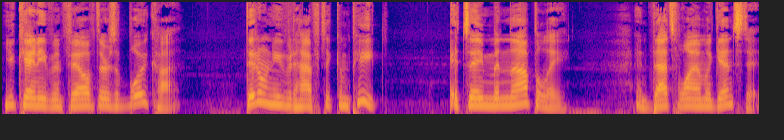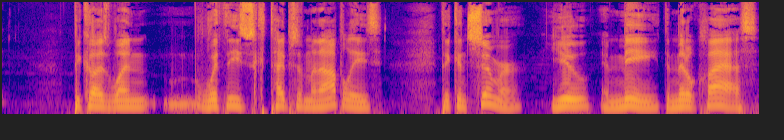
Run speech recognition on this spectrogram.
You can't even fail if there's a boycott. They don't even have to compete. It's a monopoly. And that's why I'm against it. Because when, with these types of monopolies, the consumer, you and me, the middle class,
